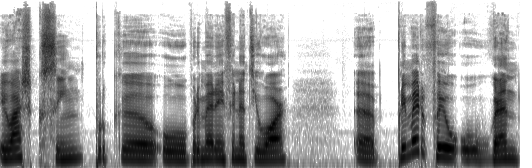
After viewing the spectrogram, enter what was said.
eu acho que sim, porque o primeiro Infinity War uh, primeiro foi o, o grande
